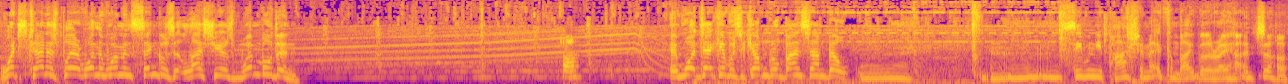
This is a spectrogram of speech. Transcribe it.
Which tennis player won the women's singles at last year's Wimbledon? Pass. In what decade was the Kelvingrove Bandstand built? Mm. Mm. See, when you pass, you might come back with the right answer.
